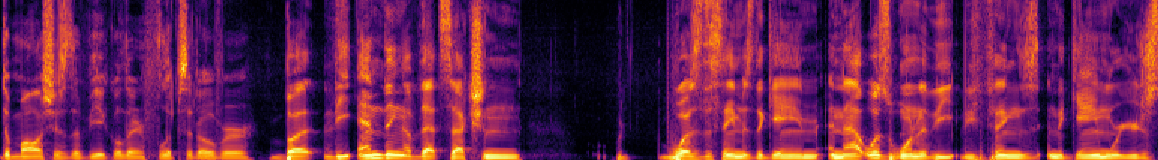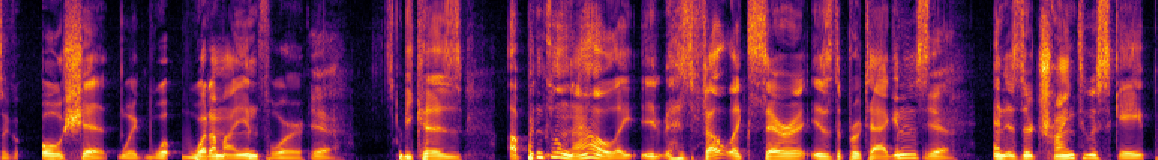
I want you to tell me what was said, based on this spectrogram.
demolishes the vehicle there and flips it over. but the ending of that section was the same as the game and that was one of the the things in the game where you're just like oh shit like what what am i in for Yeah. because up until now like it has felt like sarah is the protagonist Yeah. and as they're trying to escape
